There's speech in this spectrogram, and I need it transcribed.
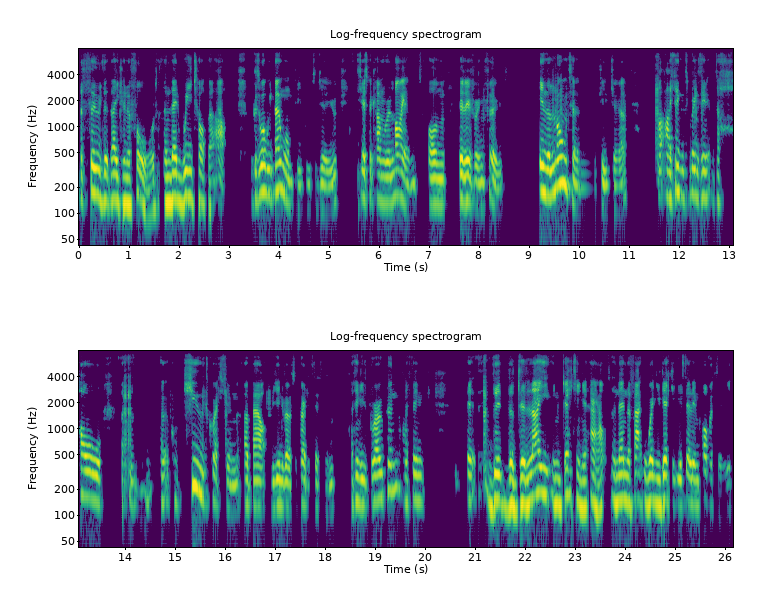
the food that they can afford, and then we top that up. Because what we don't want people to do is just become reliant on delivering food. In the long term future, I think this brings in the whole a huge question about the universal credit system. I think it's broken. I think it, the the delay in getting it out, and then the fact that when you get it, you're still in poverty.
